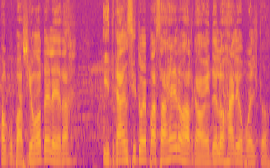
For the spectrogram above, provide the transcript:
ocupación hotelera y tránsito de pasajeros a través de los aeropuertos.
